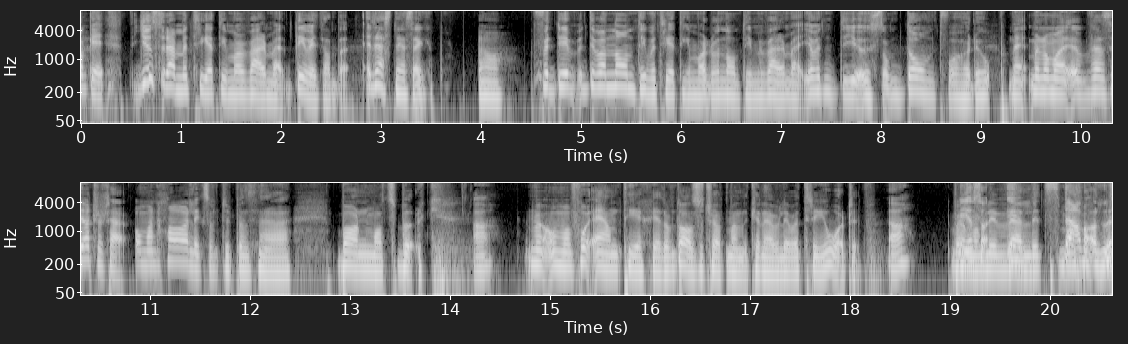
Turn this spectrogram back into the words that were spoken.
Okej, just det där med tre timmar värme, det vet jag inte. Resten är jag säker på. Ja. För det, det var någonting med tre timmar, det var någonting med värme. Jag vet inte just om de två hörde ihop. Nej men om man, jag tror så här, om man har liksom typ en sån här barnmatsburk, Ja. Men om man får en tesked om dagen så tror jag att man kan överleva tre år typ. Ja. Jag man sa bli väldigt smal.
